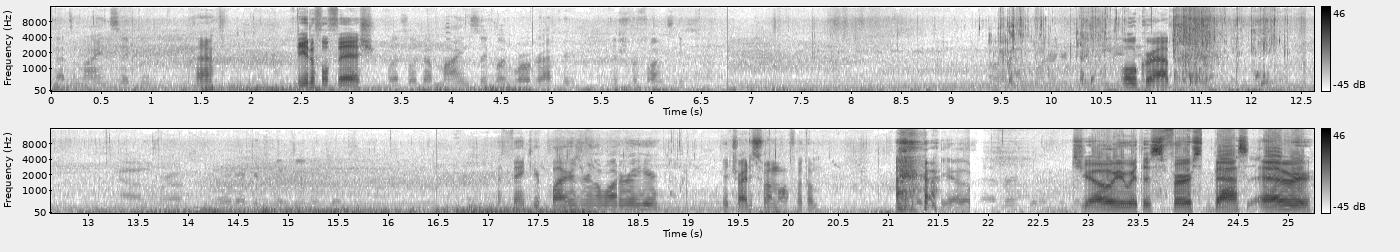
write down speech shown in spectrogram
that's a Mayan cichlid. Yeah. Beautiful fish. Let's look up Mayan cichlid world record just for funsies. Oh crap. No, the world, the world record's 15 inches. I think your pliers are in the water right here. They try to swim off with them. Yeah. Joey with his first bass ever.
